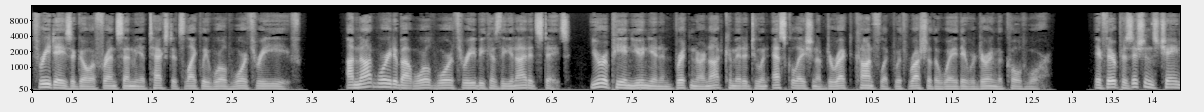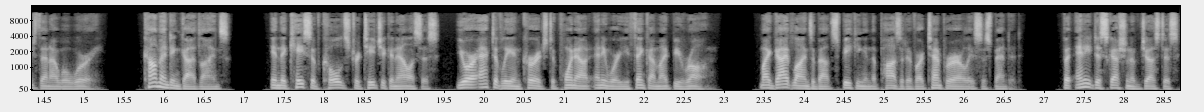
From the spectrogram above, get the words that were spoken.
Three days ago, a friend sent me a text, it's likely World War III Eve. I'm not worried about World War III because the United States, European Union, and Britain are not committed to an escalation of direct conflict with Russia the way they were during the Cold War. If their positions change, then I will worry. Commenting guidelines. In the case of cold strategic analysis, you are actively encouraged to point out anywhere you think I might be wrong. My guidelines about speaking in the positive are temporarily suspended. But any discussion of justice,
